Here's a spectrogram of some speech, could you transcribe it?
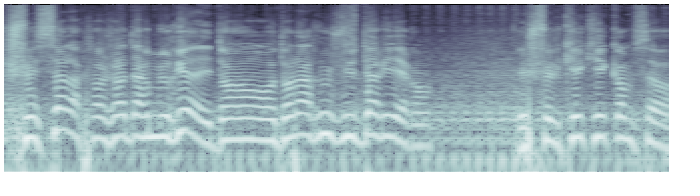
Je fais ça, la gendarmerie elle est dans, dans la rue juste derrière. Hein. Et je fais le kéké comme ça.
